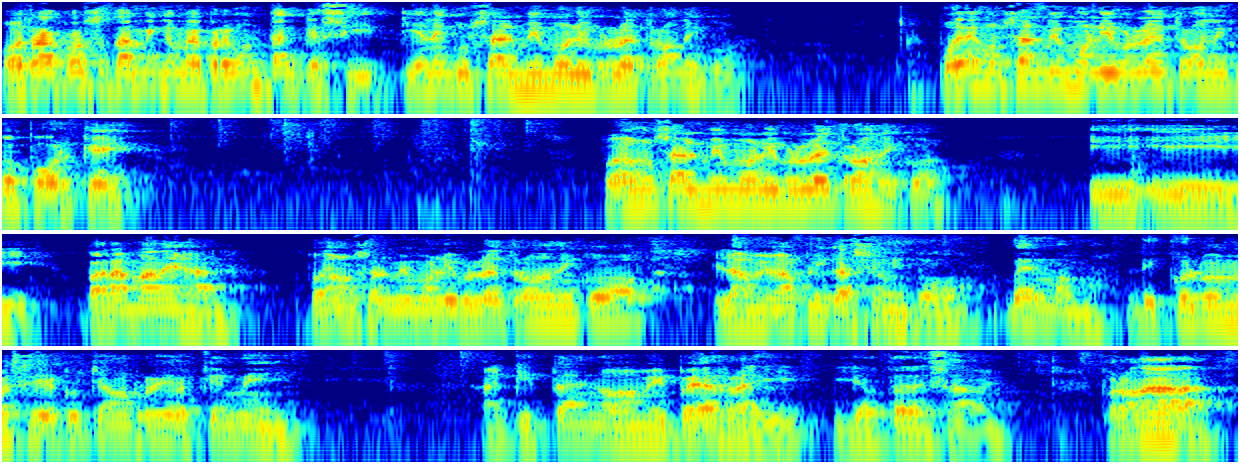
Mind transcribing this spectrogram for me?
Otra cosa también que me preguntan que si tienen que usar el mismo libro electrónico. Pueden usar el mismo libro electrónico porque pueden usar el mismo libro electrónico y, para manejar. Pueden usar el mismo libro electrónico y la misma aplicación y todo. Ven, mamá, discúlpenme si escuchan un ruido, es que mi Aquí tengo a mi perra y, ya ustedes saben. Pero nada,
